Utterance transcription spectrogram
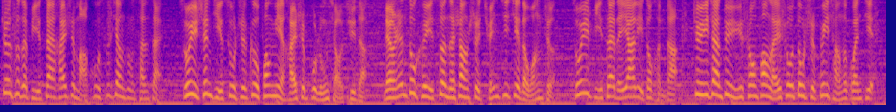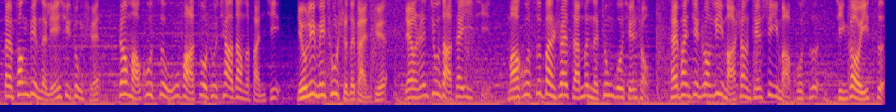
这次的比赛还是马库斯降重参赛，所以身体素质各方面还是不容小觑的。两人都可以算得上是拳击界的王者，所以比赛的压力都很大。这一战对于双方来说都是非常的关键，但方便的连续重拳让马库斯无法。做出恰当的反击，有力没出使的感觉。两人就打在一起，马库斯半摔咱们的中国选手。裁判见状，立马上前示意马库斯警告一次，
